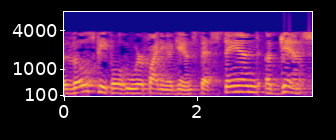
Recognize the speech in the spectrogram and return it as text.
those people who we're fighting against that stand against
